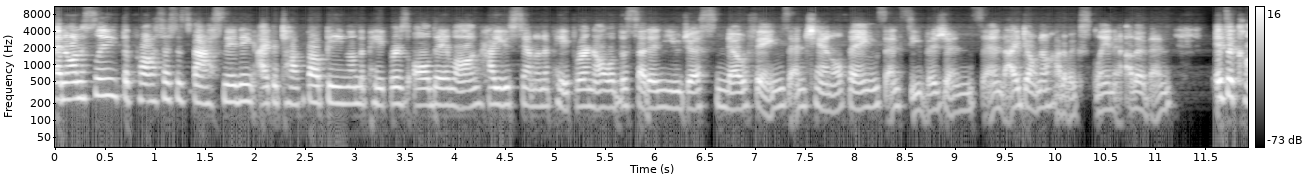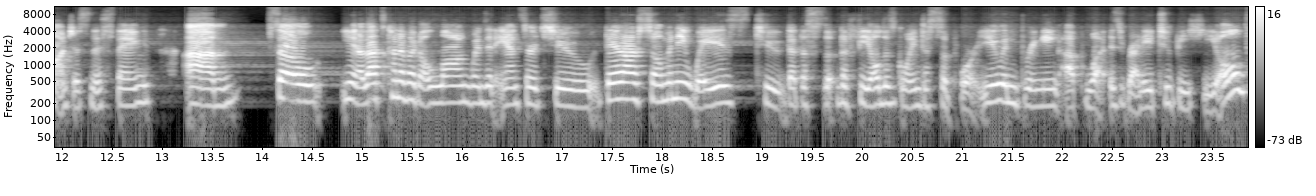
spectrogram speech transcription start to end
And honestly, the process is fascinating. I could talk about being on the papers all day long, how you stand on a paper and all of a sudden you just know things and channel things and see visions. And I don't know how to explain it other than it's a consciousness thing. Um, so you know that's kind of like a long-winded answer to there are so many ways to that the the field is going to support you in bringing up what is ready to be healed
